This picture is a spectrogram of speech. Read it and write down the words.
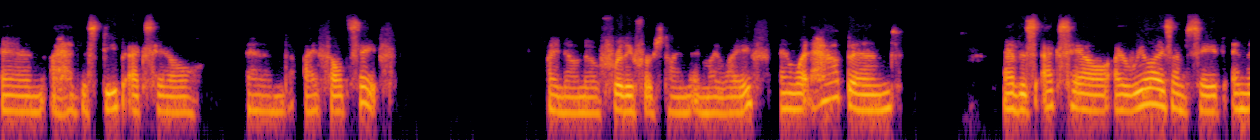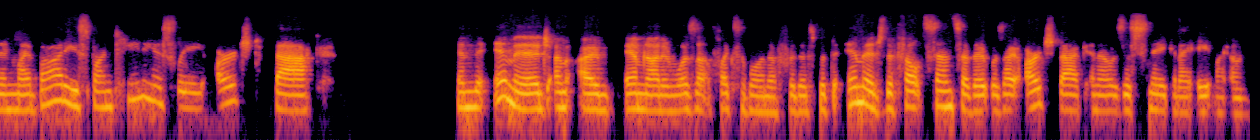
and I had this deep exhale and I felt safe. I now know for the first time in my life. And what happened, I have this exhale, I realize I'm safe, and then my body spontaneously arched back and the image I'm, i am not and was not flexible enough for this but the image the felt sense of it was i arched back and i was a snake and i ate my own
